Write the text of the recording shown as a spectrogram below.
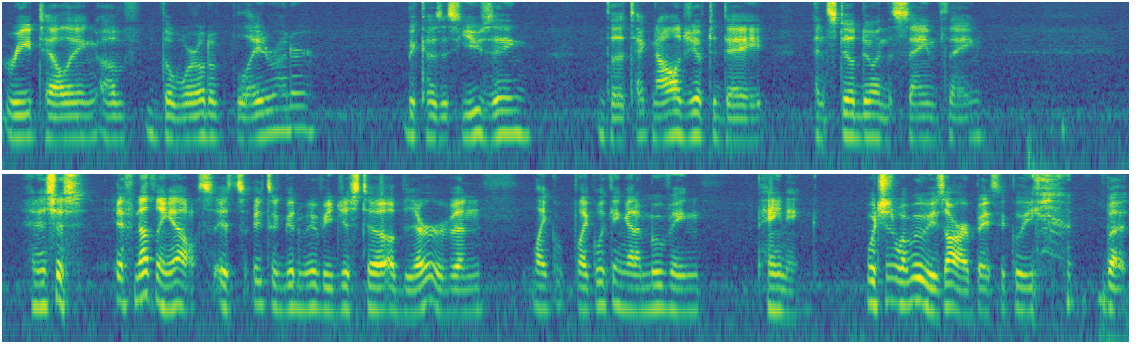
retelling of the world of Blade Runner because it's using the technology of today and still doing the same thing. And it's just if nothing else, it's it's a good movie just to observe and like like looking at a moving painting, which is what movies are basically. but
